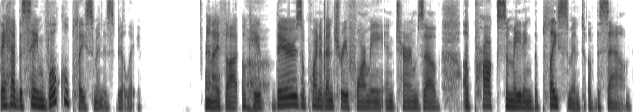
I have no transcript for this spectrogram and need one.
they had the same vocal placement as Billie. And I thought, okay, uh, there's a point of entry for me in terms of approximating the placement of the sound.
